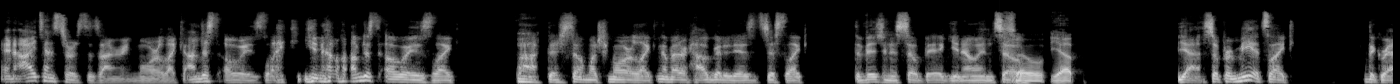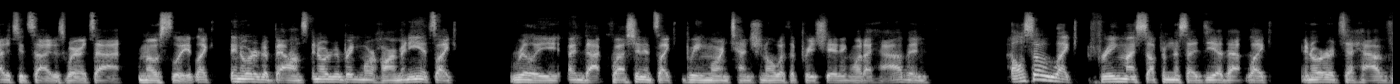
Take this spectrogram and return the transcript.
And I tend towards desiring more. Like I'm just always like, you know, I'm just always like, fuck, there's so much more. Like no matter how good it is, it's just like the vision is so big, you know? And so, so yep. Yeah. So for me, it's like the gratitude side is where it's at mostly. Like in order to balance, in order to bring more harmony, it's like really in that question, it's like being more intentional with appreciating what I have and also like freeing myself from this idea that like in order to have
